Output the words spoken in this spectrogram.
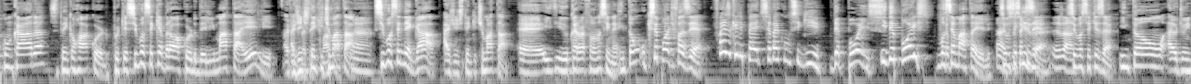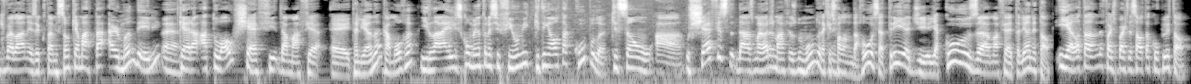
com o cara, você tem que honrar o acordo. Porque se você quebrar o acordo dele e matar ele, a gente, tem que te matar. É. Se você negar, a gente tem que te matar. É, e, e o cara vai falando assim, né? Então, o que você pode fazer é, faz o que ele pede, você vai conseguir. Depois, E depois você mata ele. É, se, se você, você quiser. quiser, exato. Se você quiser. Então, aí o John Wick vai lá né, executar a missão, que é matar a irmã dele, É. que era a atual chefe da máfia é, italiana, Camorra. E lá eles comentam nesse filme que tem a alta cúpula, que são a, os chefes das maiores máfias do mundo, né? Que eles falam da Rússia, a Tríade, Yakuza, a máfia italiana e tal. E ela tá, faz parte dessa alta cúpula e tal.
